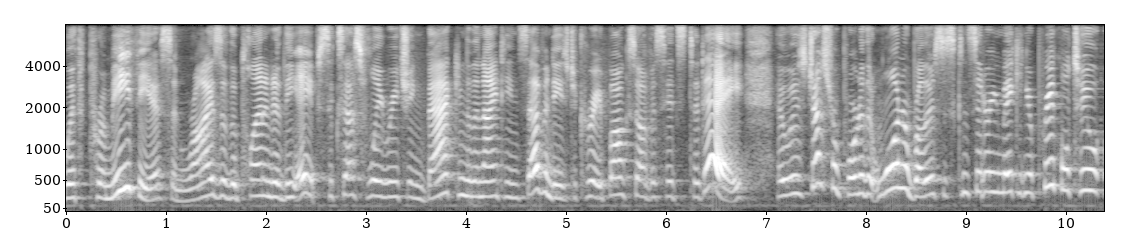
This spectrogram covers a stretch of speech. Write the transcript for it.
With Prometheus and Rise of the Planet of the Apes successfully reaching back into the 1970s to create box office hits today, it was just reported that Warner Brothers is considering making a prequel to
